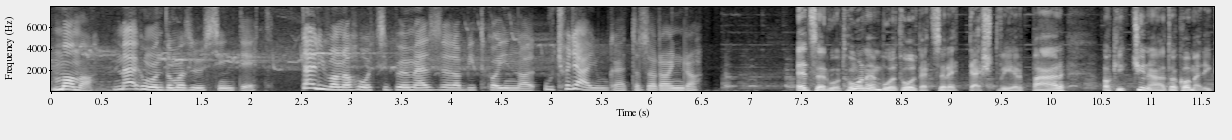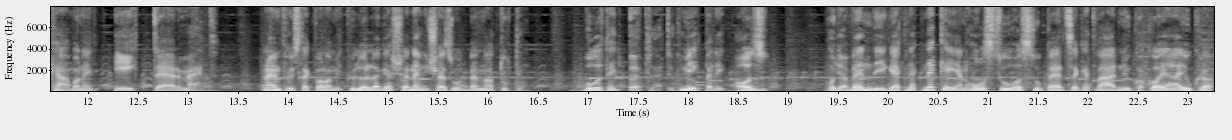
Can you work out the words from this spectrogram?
Mama, megmondom az őszintét. Teli van a hócipőm ezzel a bitcoinnal, úgyhogy álljunk át az aranyra. Egyszer volt, hol nem volt, volt egyszer egy testvérpár, akik csináltak Amerikában egy éttermet. Nem főztek valami különlegesen, nem is ez volt benne a tuti. Volt egy ötletük, mégpedig az, hogy a vendégeknek ne kelljen hosszú-hosszú perceket várniuk a kajájukra,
